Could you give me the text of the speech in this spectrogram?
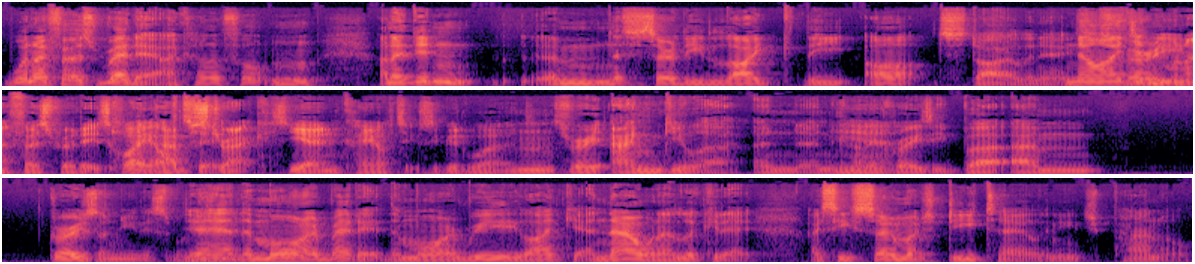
When I first read it, I kind of thought, hmm, and I didn't um, necessarily like the art style in it. no, It's I didn't when I first read it. It's quite abstract. Yeah, and chaotic is a good word. Mm, it's very angular and, and kind Yeah. of crazy. But um, Grows on you, this one. yeah, the more I read it, the more I really like it. And now when I look at it, I see so much detail in each panel,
